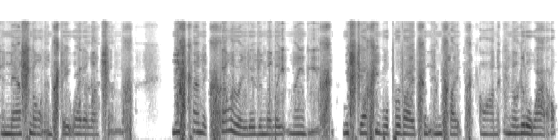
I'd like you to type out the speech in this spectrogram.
in national and statewide elections. This trend accelerated in the late 90s, which Jesse will provide some insights on in a little while.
